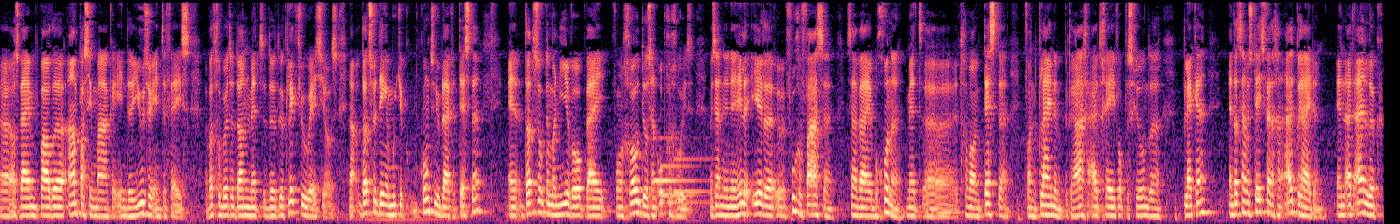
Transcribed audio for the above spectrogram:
Uh, als wij een bepaalde aanpassing maken in de user interface, wat gebeurt er dan met de, de click-through ratio's? Nou, dat soort dingen moet je continu blijven testen. En dat is ook de manier waarop wij voor een groot deel zijn opgegroeid. We zijn in een hele eerder, uh, vroege fase zijn wij begonnen met uh, het gewoon testen van kleine bedragen uitgeven op verschillende plekken. En dat zijn we steeds verder gaan uitbreiden. En uiteindelijk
